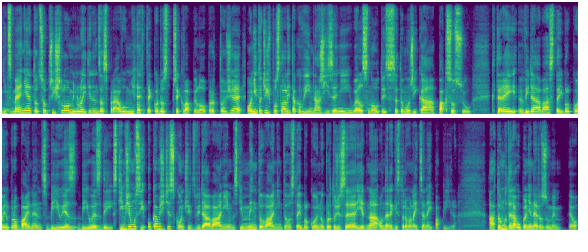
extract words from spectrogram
Nicméně to, co přišlo minulý týden za zprávu, mě jako dost překvapilo, protože oni totiž poslali takový nařízení, Wells Notice se tomu říká, Paxosu, který vydává stablecoin pro Binance, BUS, BUSD, s tím, že musí okamžitě skončit s vydáváním, s tím mintováním toho stablecoinu, protože se jedná o neregistrovaný cený papír. A tomu teda úplně nerozumím. Jo.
